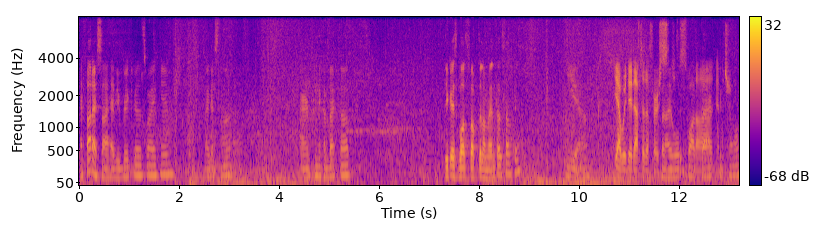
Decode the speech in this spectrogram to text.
I thought I saw a heavy brick here, that's why I came. I guess not. Iron finna come back up. you guys both swap the lament or something? Yeah, yeah, we did after the first. but I will swap uh, back damage. kill.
